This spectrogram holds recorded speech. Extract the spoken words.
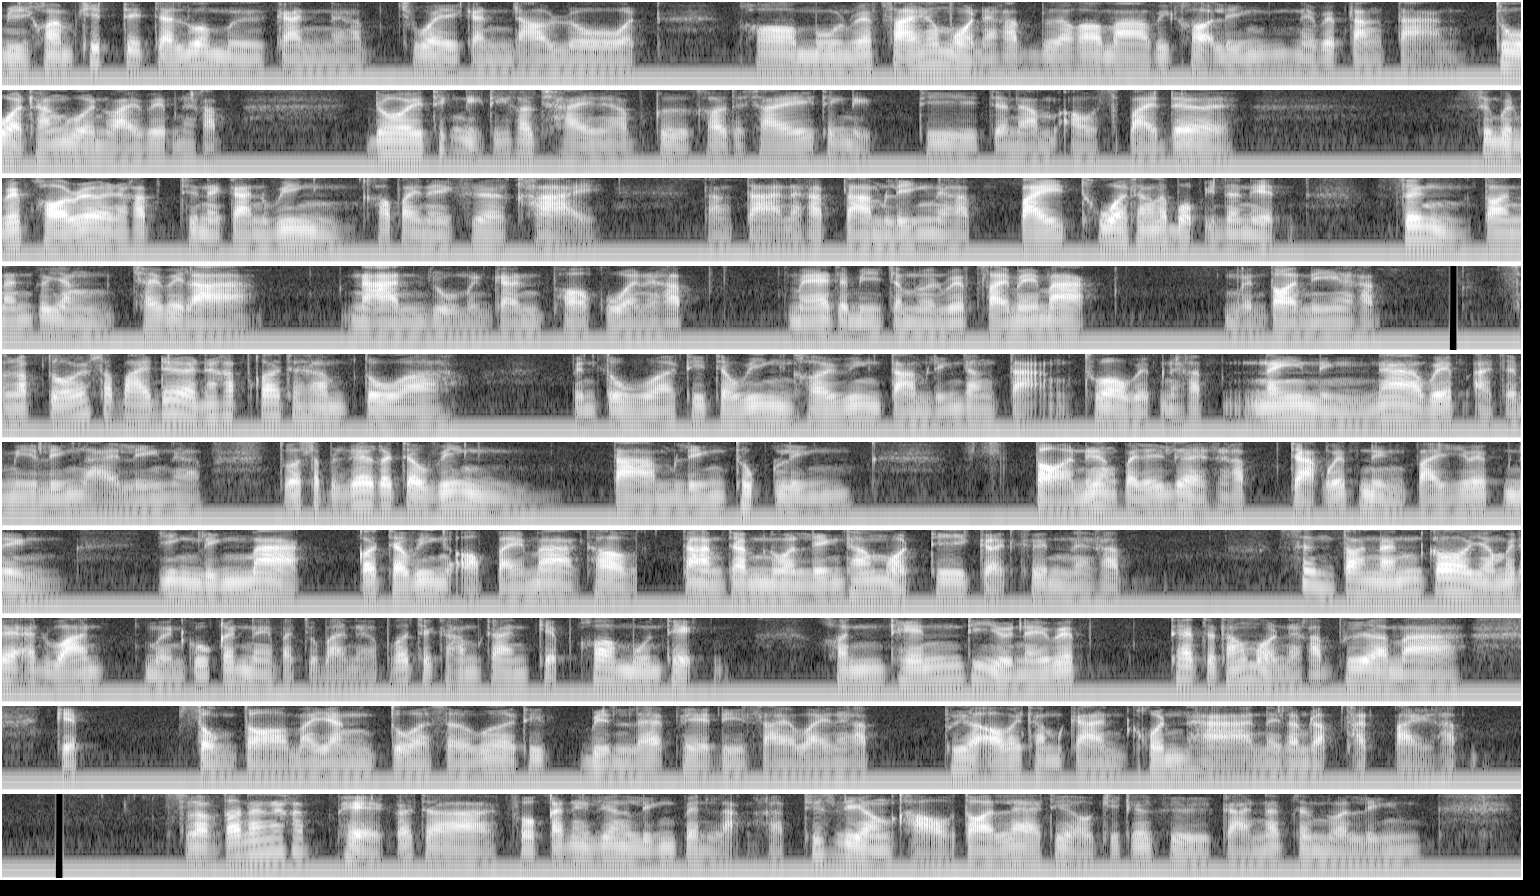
มีความคิดที่จะร่วมมือกันนะครับ ช่วยกันดาวน์โหลด ข้อมูลเว็บไซต์ทั้งหมดนะครับ แล้วก็มาวิเคราะห์ลิงก์ในเว็บต่างๆ ทั่วทั้ง World Wide Web นะครับ โดยเทคนิคที่เขาใช้นะครับ คือเขาจะใช้เทคนิคที่จะนำเอา Spider ซึ่งเป็น web crawler นะครับที่ในการวิ่งเข้าไปในเครือข่ายต่างๆนะครับ ตามลิงก์นะครับ ไปทั่วทั้งระบบอินเทอร์เน็ต ซึ่งตอนนั้นก็ยังใช้เวลานานอยู่เหมือนกันพอควรนะครับ แม้จะมีจำนวนเว็บไซต์ไม่มากเหมือนตอนนี้นะครับสำหรับตัว web spider นะครับ ก็จะทำตัว เป็นตัวที่จะวิ่งคอยวิ่งตามลิงก์ต่าง ๆ ทั่วเว็บนะครับ ในหนึ่งหน้าเว็บอาจจะมีลิงก์หลายลิงก์นะครับ ตัว spider ก็จะวิ่งตามลิงก์ทุกลิงก์ต่อเนื่องไปเรื่อยๆนะครับ จากเว็บหนึ่งไปเว็บหนึ่งยิ่งลิงก์มากก็จะวิ่งออกไปมากเท่าตามจำนวนลิงก์ทั้งหมดที่เกิดขึ้นนะครับ ซึ่งตอนนั้นก็ยังไม่ได้ advance เหมือน Google ในปัจจุบันนะครับ ก็จะทำการเก็บข้อมูลเทคcontent ที่อยู่ในเว็บแทบจะทั้งหมดนะครับ เพื่อมา ส่งต่อมายังตัวเซิร์ฟเวอร์ที่ Brin และเพจดีไซน์ไว้นะครับ เพื่อเอาไว้ทำการค้นหาในลำดับถัดไปครับสำหรับตอนนั้นนะครับเพจก็จะโฟกัสในเรื่องลิงก์เป็นหลักครับทฤษฎีของเขาตอนแรกที่เขาคิดก็คือการนับจำนวนลิงก์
